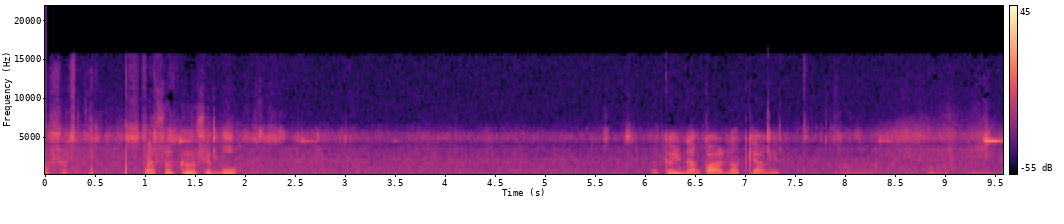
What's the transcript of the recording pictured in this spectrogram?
c'est parce que c'est beau. Ok, il y en a encore l'autre qui arrive. Ça va venir.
